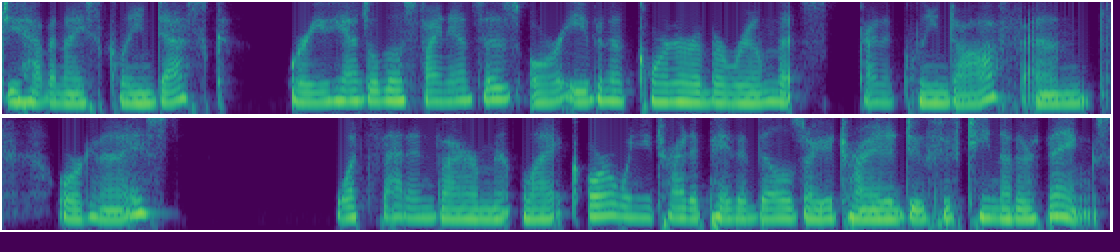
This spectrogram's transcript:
Do you have a nice clean desk where you handle those finances or even a corner of a room that's kind of cleaned off and organized? What's that environment like? Or when you try to pay the bills, are you trying to do 15 other things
